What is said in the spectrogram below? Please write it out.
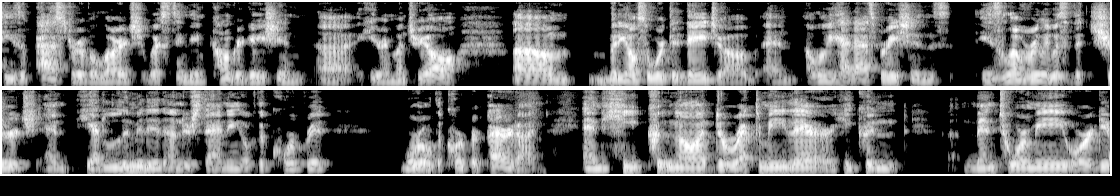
he's a pastor of a large West Indian congregation uh, here in Montreal. Um, but he also worked a day job, and although he had aspirations, his love really was the church, and he had limited understanding of the corporate world, the corporate paradigm, and he could not direct me there. He couldn't mentor me or give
